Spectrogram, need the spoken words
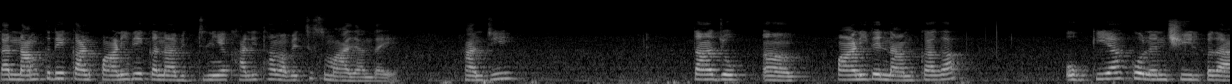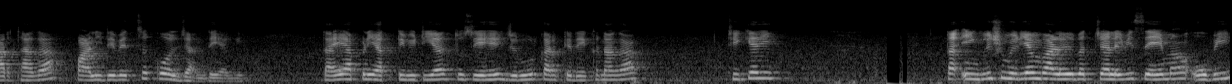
ਤਾਂ ਨਮਕ ਦੇ ਕਣ ਪਾਣੀ ਦੇ ਕਣਾਂ ਵਿਚਲੀਆਂ ਖਾਲੀ ਥਾਵਾਂ ਵਿੱਚ ਸਮਾ ਜਾਂਦਾ ਏ। ਹਾਂਜੀ ਤਾਂ ਜੋ ਅ, ਪਾਣੀ ਤੇ ਨਮਕ ਹੈਗਾ ਉਹ ਕੀ ਆ ਘੁਲਨਸ਼ੀਲ ਪਦਾਰਥ ਹੈਗਾ ਪਾਣੀ ਦੇ ਵਿੱਚ ਘੁਲ ਜਾਂਦੇ ਹੈਗੇ ਤਾਂ ਇਹ ਆਪਣੀ ਐਕਟੀਵਿਟੀ ਆ ਤੁਸੀਂ ਇਹ ਜ਼ਰੂਰ ਕਰਕੇ ਦੇਖਣਾਗਾ ਠੀਕ ਹੈ ਜੀ ਤਾਂ ਇੰਗਲਿਸ਼ ਮੀਡੀਅਮ ਵਾਲੇ ਬੱਚਿਆਂ ਲਈ ਵੀ ਸੇਮ ਆ ਉਹ ਵੀ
